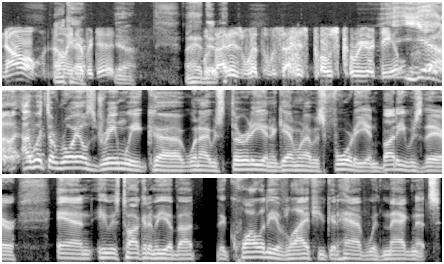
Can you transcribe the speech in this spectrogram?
No, no, Okay, he never did. Yeah, I had Was that. that his was that his post career deal? Yeah, I went to Royals Dream Week uh, when I was 30 and again when I was 40, and Buddy was there, and he was talking to me about the quality of life you can have with magnets.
